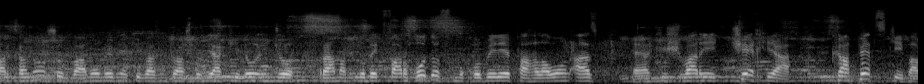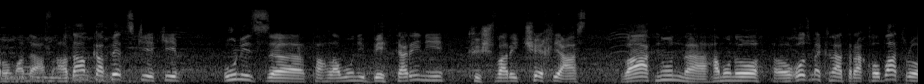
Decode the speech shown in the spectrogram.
барканор шуд ва мо мебинем ки вазни 81 кило. Инҷо раҳматуллобек фарҳодов муқобили паҳлавон аз э, кишвари чехия капецки баромадааст адам капецки ки ӯ низ э, паҳлавони беҳтарини кишвари чехия аст. Ва акнун ҳамоно оғоз мекунад рақобатро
